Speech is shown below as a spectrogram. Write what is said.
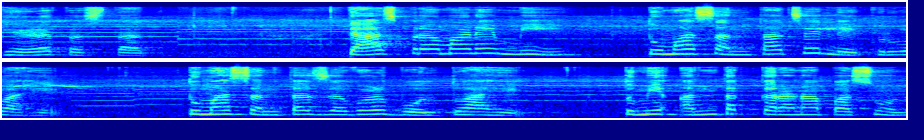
खेळत असतात. त्याचप्रमाणे मी तुम्हा संताचे लेकरू आहे. तुम्हा संताजवळ बोलतो आहे. तुम्ही अंतःकरणापासून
